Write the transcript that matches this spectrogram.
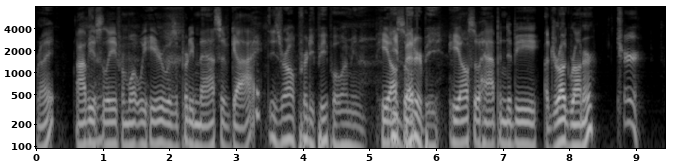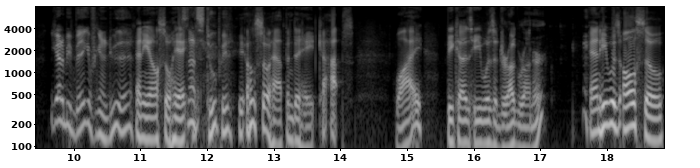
right? Obviously, from what we hear, was a pretty massive guy. These are all pretty people. I mean, He he, better be. He also happened to be a drug runner, Sure. You got to be big if you're going to do that. and he also ha- It's not stupid. he also happened to hate cops. Why? Because he was a drug runner, and he was also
